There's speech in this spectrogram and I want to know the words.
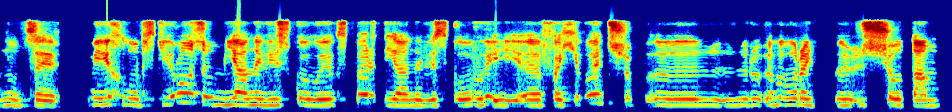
ну це мій хлопський розум, я не військовий експерт, я не військовий фахівець, щоб говорити, що там.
